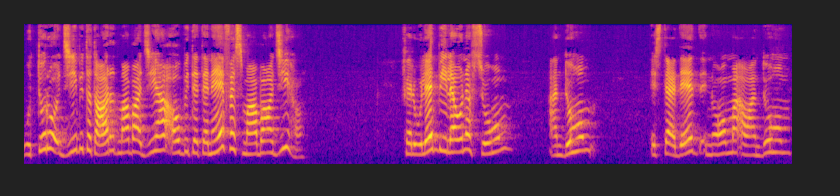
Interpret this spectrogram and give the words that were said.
والطرق دي بتتعارض مع بعضيها أو بتتنافس مع بعضيها. فالولاد بيلاقوا نفسهم عندهم استعداد إن هم أو عندهم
